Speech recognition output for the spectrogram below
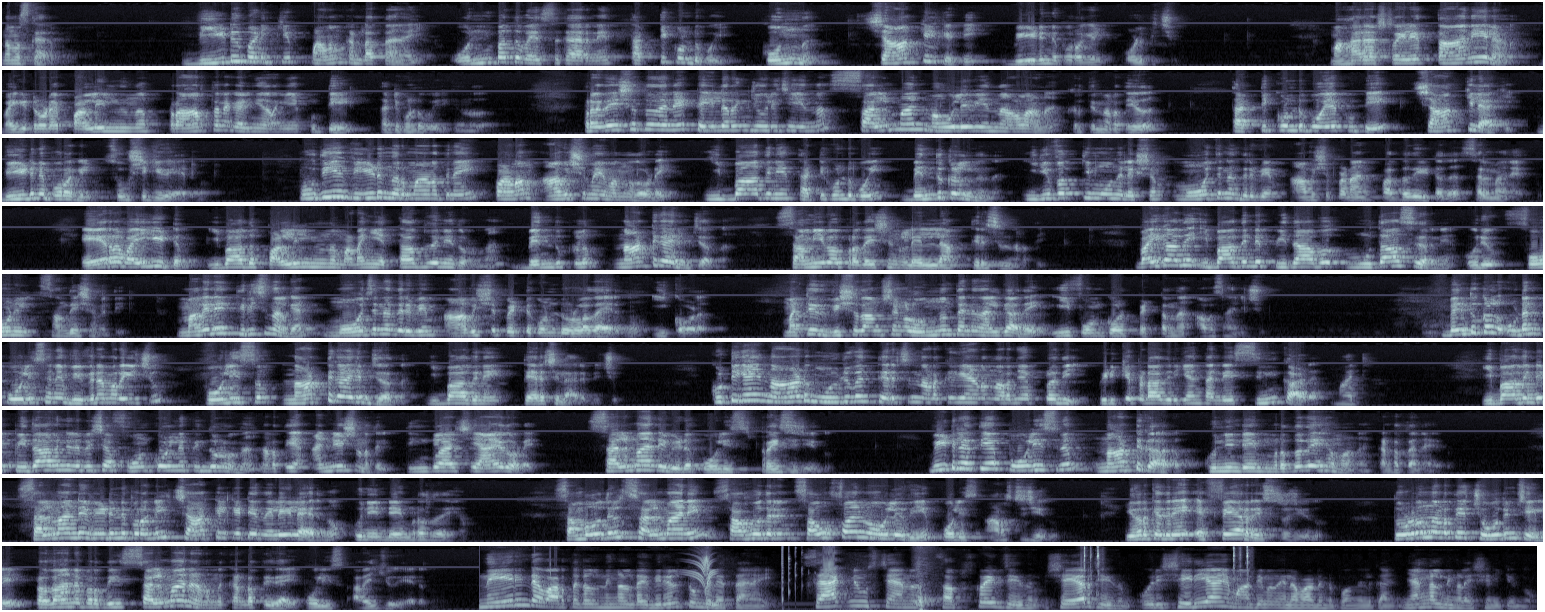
നമസ്കാരം. വീട് പണിക്ക് പണം കണ്ടെത്താനായി ഒൻപത് വയസ്സുകാരനെ തട്ടിക്കൊണ്ടുപോയി കൊന്ന് ചാക്കിൽ കെട്ടി വീടിന് പുറകിൽ ഒളിപ്പിച്ചു. മഹാരാഷ്ട്രയിലെ താനെയിലാണ് വൈകിട്ടോടെ പള്ളിയിൽ നിന്ന് പ്രാർത്ഥന കഴിഞ്ഞിറങ്ങിയ കുട്ടിയെ തട്ടിക്കൊണ്ടുപോയിരിക്കുന്നത്. പ്രദേശത്ത് തന്നെ ടൈലറിംഗ് ജോലി ചെയ്യുന്ന സൽമാൻ മൗലവി എന്ന ആളാണ് കൃത്യം നടത്തിയത്. തട്ടിക്കൊണ്ടുപോയ കുട്ടിയെ ചാക്കിലാക്കി വീടിന് പുറകിൽ സൂക്ഷിക്കുകയായിരുന്നു. പുതിയ വീട് നിർമ്മാണത്തിനായി പണം ആവശ്യമായി വന്നതോടെ ഇബാദിനെ തട്ടിക്കൊണ്ടുപോയി ബന്ധുക്കളിൽ നിന്ന് ഇരുപത്തിമൂന്ന് ലക്ഷം മോചനദ്രവ്യം ആവശ്യപ്പെടാൻ പദ്ധതിയിട്ടത് സൽമാനായിരുന്നു. ഏറെ വൈകിട്ടും ഇബാദ് പള്ളിയിൽ നിന്ന് മടങ്ങി എത്താത്തതിനെ തുടർന്ന് ബന്ധുക്കളും നാട്ടുകാരും ചേർന്ന് സമീപ പ്രദേശങ്ങളിലെല്ലാം തിരച്ചിൽ നടത്തി. വൈകാതെ ഇബാദിന്റെ പിതാവ് മുദാസിറിന് ഒരു ഫോണിൽ സന്ദേശമെത്തി. മകനെ തിരിച്ചു നൽകാൻ മോചനദ്രവ്യം ആവശ്യപ്പെട്ടുകൊണ്ടുള്ളതായിരുന്നു ഈ കോൾ. മറ്റ് വിശദാംശങ്ങൾ ഒന്നും തന്നെ നൽകാതെ ഈ ഫോൺ കോൾ പെട്ടെന്ന് അവസാനിച്ചു. ബന്ധുക്കൾ ഉടൻ പോലീസിനെ വിവരമറിയിച്ചു. പോലീസും നാട്ടുകാരും ചേർന്ന് ഇബാദിനെ തെരച്ചിൽ ആരംഭിച്ചു. കുട്ടിക്കായി നാട് മുഴുവൻ തെരച്ചിൽ നടക്കുകയാണെന്ന് അറിഞ്ഞ പ്രതി പിടിക്കപ്പെടാതിരിക്കാൻ തന്റെ സിം കാർഡ് മാറ്റി. ഇബാദിന്റെ പിതാവിന് ലഭിച്ച ഫോൺ കോളിനെ പിന്തുടർന്ന് നടത്തിയ അന്വേഷണത്തിൽ തിങ്കളാഴ്ചയായതോടെ സൽമാന്റെ വീട് പോലീസ് ട്രേസ് ചെയ്തു. വീട്ടിലെത്തിയ പോലീസിനും നാട്ടുകാർക്കും കുഞ്ഞിന്റെ മൃതദേഹമാണ് കണ്ടെത്താനായത്. സൽമാന്റെ വീടിന് പുറകിൽ ചാക്കിൽ കെട്ടിയ നിലയിലായിരുന്നു കുഞ്ഞിന്റെ മൃതദേഹം. സംഭവത്തിൽ സൽമാനെയും സഹോദരൻ സൗഫാൻ മൗലവിയും പോലീസ് അറസ്റ്റ് ചെയ്തു. ഇവർക്കെതിരെ എഫ്ഐആർ രജിസ്റ്റർ ചെയ്തു. തുടർന്ന് നടത്തിയ ചോദ്യം ചെയ്യലിൽ പ്രധാന പ്രതി സൽമാനാണെന്ന് കണ്ടെത്തിയതായി പോലീസ് അറിയിക്കുകയായിരുന്നു. നേരിന്റെ വാർത്തകൾ നിങ്ങളുടെ വിരൽത്തുമ്പിൽ എത്താനായി സാക് ന്യൂസ് ചാനൽ സബ്സ്ക്രൈബ് ചെയ്തും ഷെയർ ചെയ്തും ഒരു ശരിയായ മാധ്യമ നിലപാടിന് പോകാൻ ഞങ്ങൾ നിങ്ങളെ ക്ഷണിക്കുന്നു.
